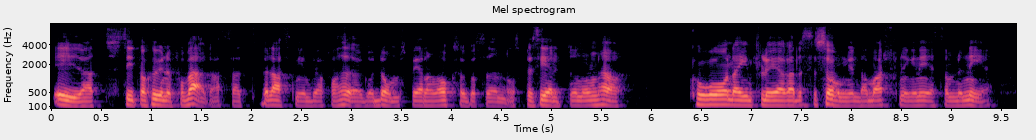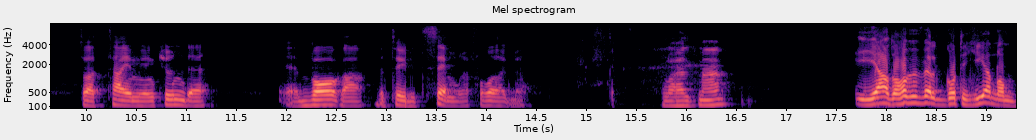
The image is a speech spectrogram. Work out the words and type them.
är ju att situationen förvärras, att belastningen blir för hög och de spelarna också går sönder. Speciellt under den här corona-influerade säsongen där matchningen är som den är. Så att tajmingen kunde eh, vara betydligt sämre för Rögle. Håller helt med. Ja, då har vi väl gått igenom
